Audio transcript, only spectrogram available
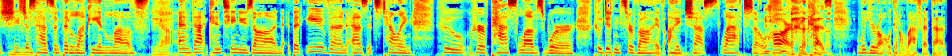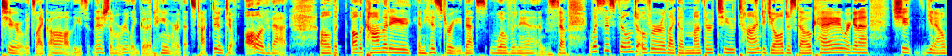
She mm-hmm. just hasn't been lucky in love. Yeah. And that continues on. But even as it's telling who her past loves were, who didn't survive, I mm. just laughed so hard because, well, you're all going to laugh at that too. It's like, oh, these, there's some really good humor that's tucked into all of that, all the, all the comedy and history that's woven in. Mm-hmm. So was this filmed over like a month or two time? Did you all just go, okay, we're going to shoot, you know,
